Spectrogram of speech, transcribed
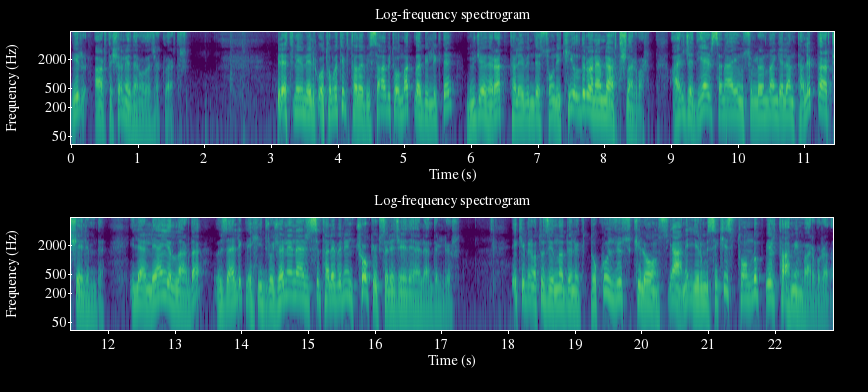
bir artışa neden olacaklardır. Platine yönelik otomotiv talebi sabit olmakla birlikte mücevherat talebinde son iki yıldır önemli artışlar var. Ayrıca diğer sanayi unsurlarından gelen talep de artış eğiliminde. İlerleyen yıllarda özellikle hidrojen enerjisi talebinin çok yükseleceği değerlendiriliyor. 2030 yılına dönük 900 kilo ons yani 28 tonluk bir tahmin var burada.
